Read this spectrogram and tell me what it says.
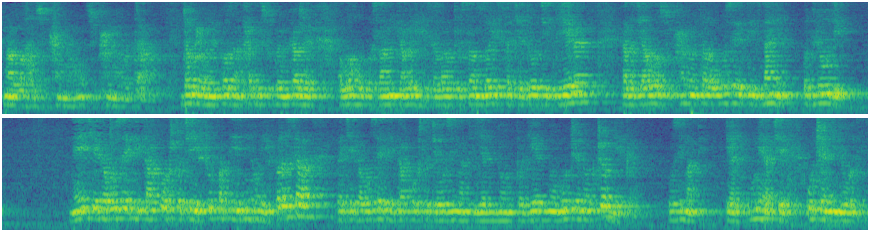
na Allaha subhanahu, subhanahu wa ta'ala. Dobro vam je poznat hadis u kojem kaže Allahu poslanik alaihi salatu sam doista će doći vrijeme kada će Allah subhanahu wa ta'ala uzeti znanje od ljudi. Neće ga uzeti tako što će iščupati iz njihovih prsa, već će ga uzeti tako što će uzimati jednom pod jednom učenog čovjeka. Uzimati, jer umirat će učeni ljudi.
